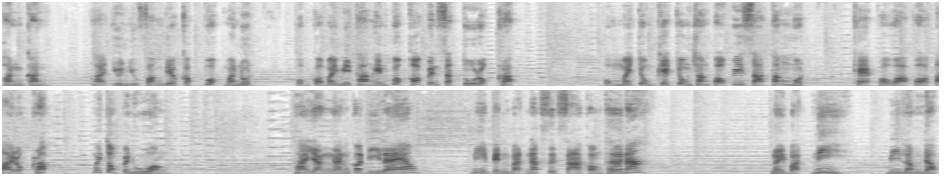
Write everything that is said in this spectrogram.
พันธุ์กัน ถ้ายืนอยู่ฝั่งเดียวกับพวกมนุษย์ ผมก็ไม่มีทางเห็นพวกเขาเป็นศัตรูหรอกครับ ผมไม่จงเกลียดจงชังเผ่าปีศาจทั้งหมด แค่เพราะว่าพ่อตายหรอกครับ ไม่ต้องเป็นห่วง ถ้าอย่างนั้นก็ดีแล้ว นี่เป็นบัตรนักศึกษาของเธอนะ ในบัตรนี่มีลำดับ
